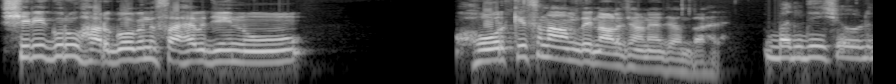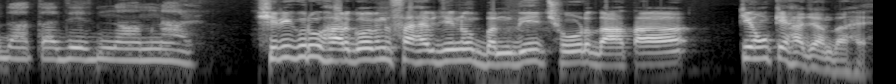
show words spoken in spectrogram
ਸ੍ਰੀ ਗੁਰੂ ਹਰਗੋਬਿੰਦ ਸਾਹਿਬ ਜੀ ਨੂੰ ਹੋਰ ਕਿਸ ਨਾਮ ਦੇ ਨਾਲ ਜਾਣਿਆ ਜਾਂਦਾ ਹੈ? ਬੰਦੀ ਛੋੜ ਦਾਤਾ ਦੇ ਨਾਮ ਨਾਲ। ਸ੍ਰੀ ਗੁਰੂ ਹਰਗੋਬਿੰਦ ਸਾਹਿਬ ਜੀ ਨੂੰ ਬੰਦੀ ਛੋੜ ਦਾਤਾ ਕਿਉਂ ਕਿਹਾ ਜਾਂਦਾ ਹੈ?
